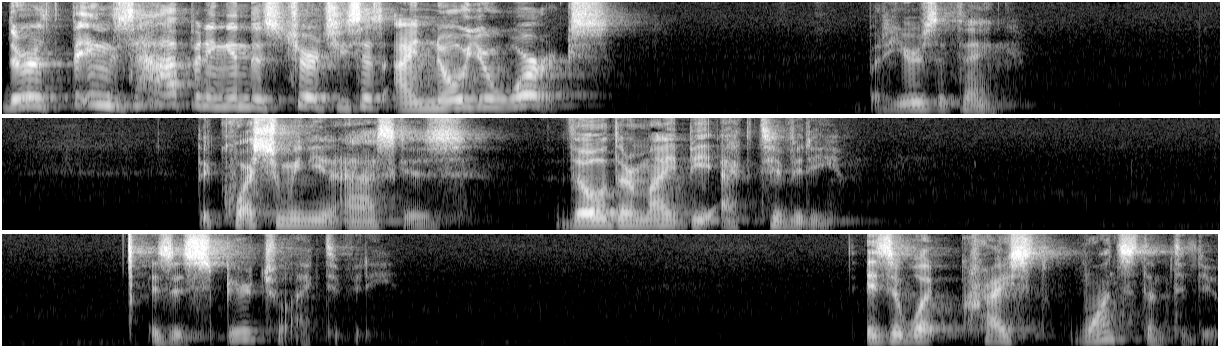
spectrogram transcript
There are things happening in this church. He says, I know your works. But here's the thing the question we need to ask is though there might be activity, is it spiritual activity? Is it what Christ wants them to do?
